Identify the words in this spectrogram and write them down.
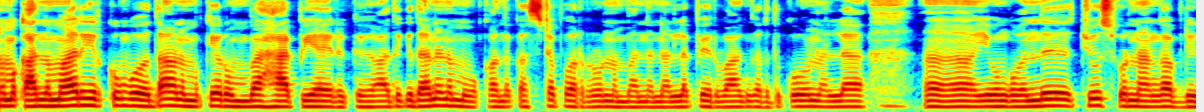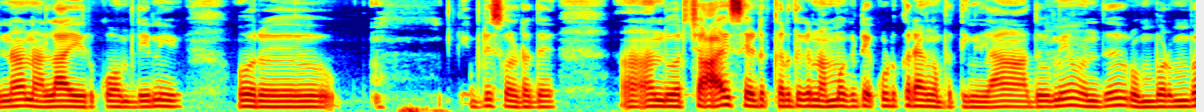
நமக்கு அந்த மாதிரி இருக்கும்போது தான் நமக்கே ரொம்ப ஹாப்பியாக இருக்குது அதுக்கு தானே நம்ம உட்காந்து கஷ்டப்படுறோம். நம்ம அந்த நல்ல பேர் வாங்குறதுக்கும் நல்ல இவங்க வந்து சூஸ் பண்ணாங்க அப்படின்னா நல்லா இருக்கும் அப்படின்னு ஒரு எப்படி சொல்கிறது அந்த ஒரு சாய்ஸ் எடுக்கிறதுக்கு நம்மக்கிட்டே கொடுக்குறாங்க பார்த்திங்களா? அதுவுமே வந்து ரொம்ப ரொம்ப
